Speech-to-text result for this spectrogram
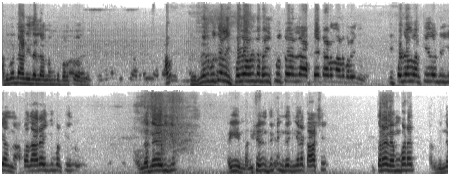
അതുകൊണ്ടാണ് ഇതെല്ലാം നമുക്ക് പുറത്തു വന്നത്. ക്രിമിനൽ ബുദ്ധിയല്ല ഇപ്പോഴും അവരുടെ ഫേസ്ബുക്ക് എല്ലാം അപ്ഡേറ്റ് ആണെന്നാണ് പറയുന്നത്. ഇപ്പോഴും അത് വർക്ക് ചെയ്തുകൊണ്ടിരിക്കുകയാണ് അപ്പൊ അതാരായിരിക്കും വർക്ക് ചെയ്യുന്നത് അവൻ തന്നെ ആയിരിക്കും. ഈ മനുഷ്യൻ ഇതിന് ഇത് ഇങ്ങനെ കാശ്? ഇത്ര ലംബടൻ. അത് പിന്നെ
